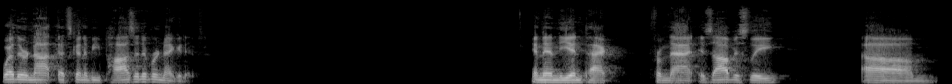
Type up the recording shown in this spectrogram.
whether or not that's going to be positive or negative. And then the impact from that is obviously um,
